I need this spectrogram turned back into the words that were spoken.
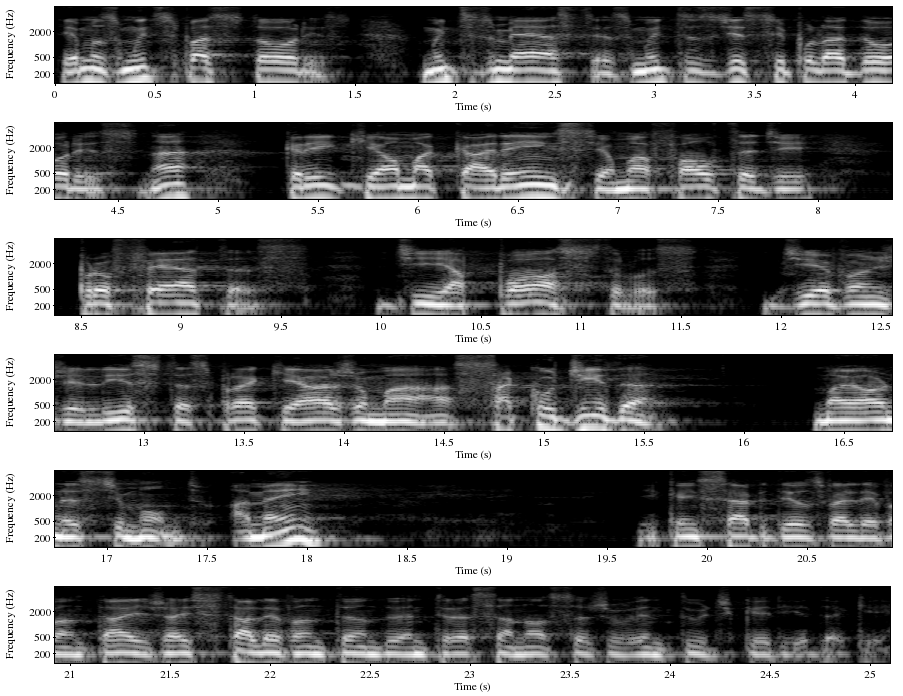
Temos muitos pastores, muitos mestres, muitos discipuladores, né? Creio que há uma carência, uma falta de profetas, de apóstolos, de evangelistas para que haja uma sacudida maior neste mundo. Amém? E quem sabe Deus vai levantar e já está levantando entre essa nossa juventude querida aqui.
